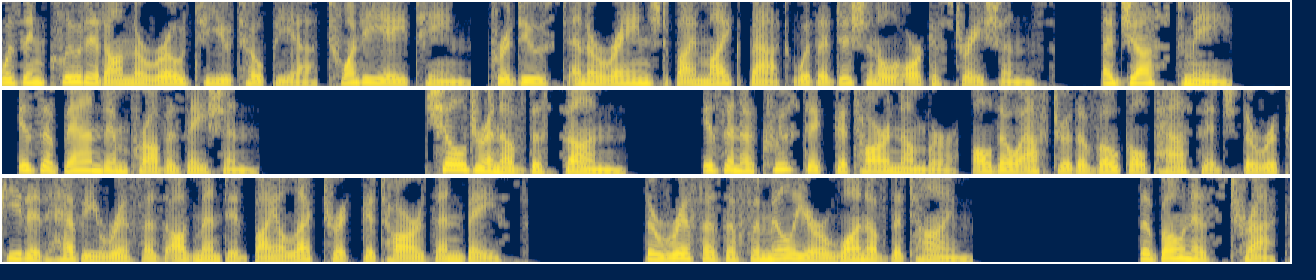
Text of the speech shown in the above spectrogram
was included on The Road to Utopia 2018, produced and arranged by Mike Batt with additional orchestrations. Adjust Me is a band improvisation. Children of the Sun is an acoustic guitar number, although after the vocal passage the repeated heavy riff is augmented by electric guitars and bass. The riff is a familiar one of the time. The bonus track,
